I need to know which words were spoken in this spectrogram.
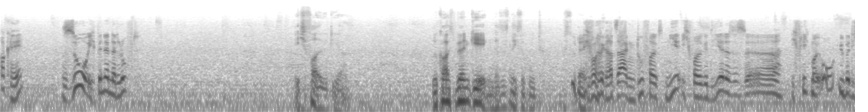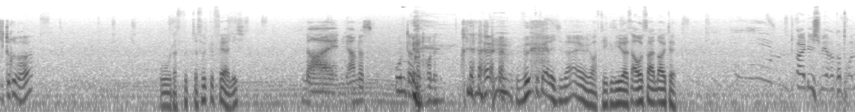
Okay. So, ich bin in der Luft. Ich folge dir. Du kommst mir entgegen, das ist nicht so gut. Bist du denn? Ich wollte gerade sagen, du folgst mir, ich folge dir. Das ist, äh, ich flieg mal o- über dich drüber. Oh, das wird, das wird gefährlich. Nein, wir haben das unter Kontrolle. wird gefährlich, nein. Ach, wie sieht das aussah, Leute. Eine schwere Kontrolle.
